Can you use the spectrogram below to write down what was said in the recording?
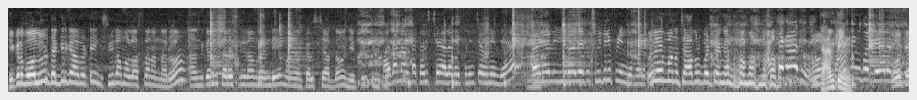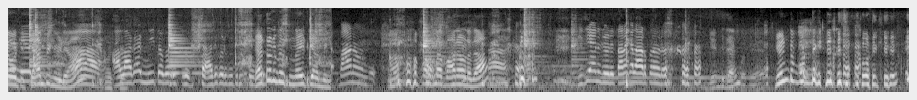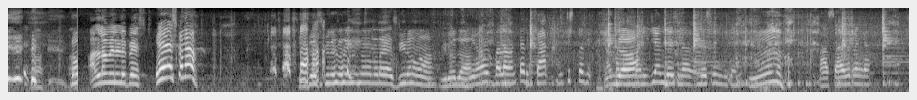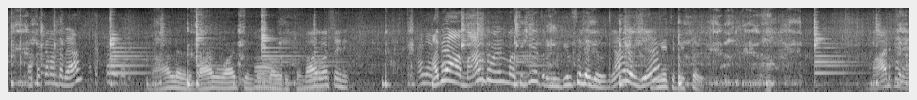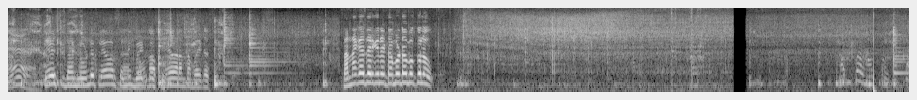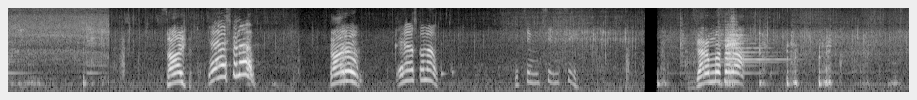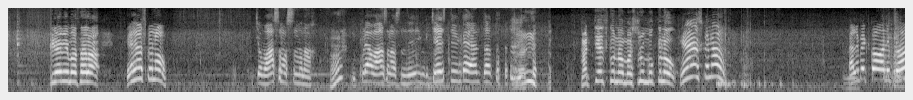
ఇక్కడ వాళ్ళూరు దగ్గర కాబట్టి ఇంక శ్రీరామ్ వాళ్ళు వస్తానన్నారు. అందుకని సరే శ్రీరామ్ రండి మనం కలిసి చేద్దాం అని చెప్పి కలిసి చేయాలని ఇప్పటి నుంచే ఉండింది. ఫైనల్ ఈ రోజు అయితే కుదిరిపోయింది మనకి ఒరే మనం చేపలు పట్టాం కదా అంతే కాదు క్యాంపింగ్. క్యాంపింగ్ కూడా చేయాలని ఓకే. ఓకే. Camping video? ఆ, అలాగా మీతో కూడా ఇప్పుడు అది కూడా కుదిరిపోయింది ఎట్ట అనిపిస్తుంది నైట్ క్యాంపింగ్? బాగానే ఉంది. పర్లే బాగానే ఉండదా. విజయాన్ని చూడు తనకలాడుతున్నాడు గంట పుట్టకి అల్లం వెల్లుల్లి పేస్ట్. వేసుకున్నాం శ్రీరామ ఈ రోజా? ఈ రోజు భలే ఉంటది క్యాక్ ముచ్చిస్తుంది. విజయం చేసిన మెస్లింగ్ బిర్యానీ. ఆ సాగరంగా పక్కన ఉంటదా రాలేదు బాగా వాచి ఇంకా బాగా రోస్ట్ అయినాయి. అదే ఆ మాడటం అనేది మా సిగ్నేచర్ మీకు తెలుసలేదు. ఏమరా విజయ్ నేచర్ డిష్ అది. మాడితేనే. టేస్ట్ దాంట్లో ఉండే ఫ్లేవర్స్ అన్ని వస్తాయి ఫ్లేవర్ అంతా బయట వస్తుంది. సన్నగా జరిగిన టమాటా ముక్కలు. సాల్ట్. కారం. గరం మసాలా. బిర్యానీ మసాలా. వేసుకున్నావు వాసన వస్తుందన్నా. ఇప్పుడే వాసన వస్తుంది. ఇంక చేస్తే ఇంకా ఎంత వస్తుంది? కట్ చేసుకున్న మష్రూమ్ ముక్కలు. వేసుకున్నావు కలబెట్టుకోవాలి ఇప్పుడు.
